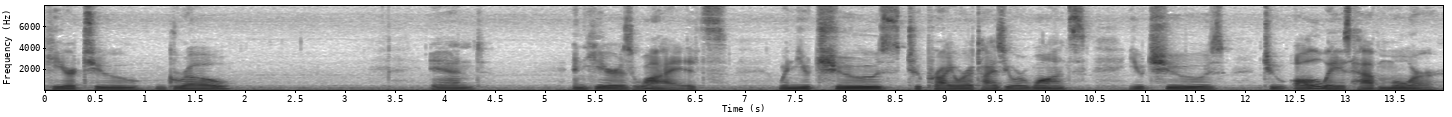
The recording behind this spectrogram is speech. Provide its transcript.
here to grow and and here's why. It's when you choose to prioritize your wants you choose to always have more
